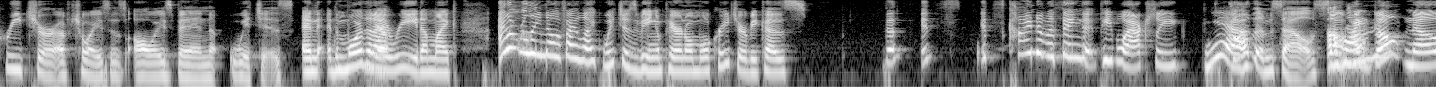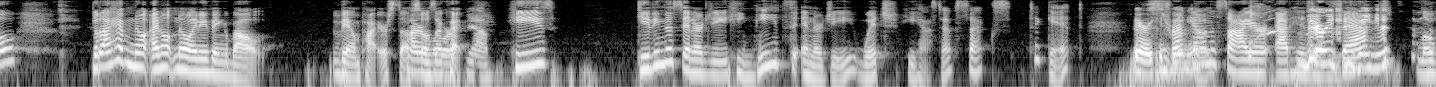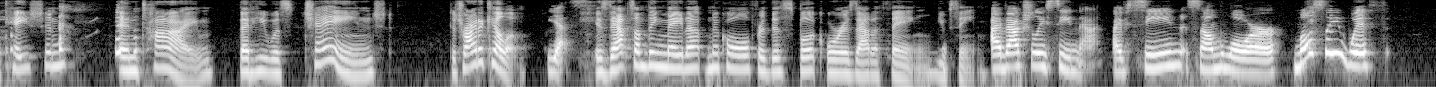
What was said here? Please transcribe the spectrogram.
creature of choice has always been witches and the more that i read i'm like i don't really know if i like witches being a paranormal creature because that it's it's kind of a thing that people actually yeah. call themselves so i Uh-huh. don't know but i have no i don't know anything about vampire stuff so i was like okay Yeah. he's getting this energy. He needs the energy, which he has to have sex to get. Very To track down the sire at his Very exact convenient. location and time that he was changed to try to kill him. Yes. Is that something made up, Nicole, for this book, or is that a thing you've seen? I've actually seen that. I've seen some lore, mostly with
